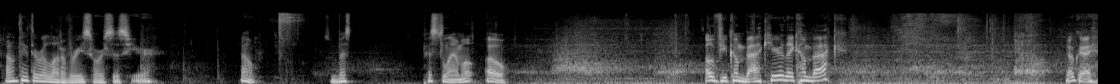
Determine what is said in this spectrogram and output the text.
I don't think there are a lot of resources here. Oh. Some best pistol ammo. Oh. Oh, if you come back here, they come back? Okay.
